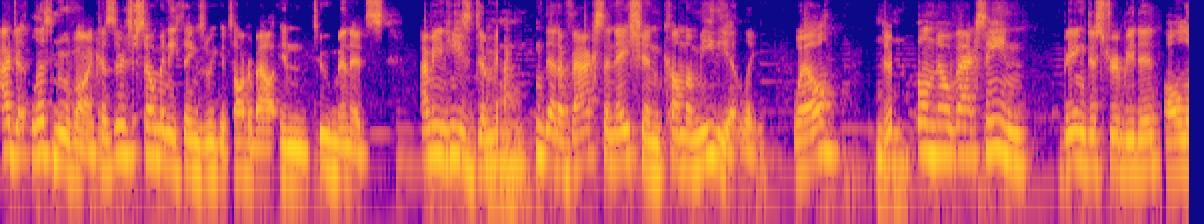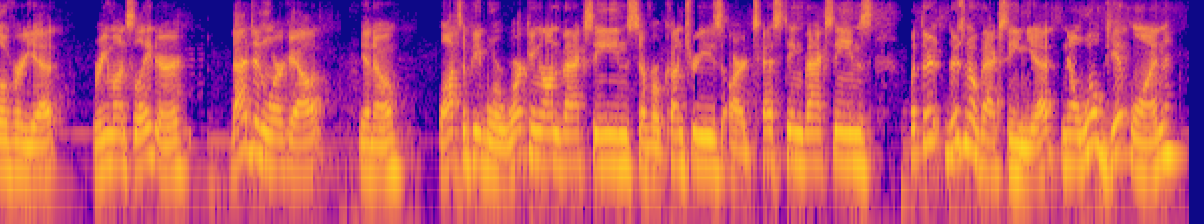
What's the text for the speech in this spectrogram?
I just, let's move on because there's so many things we could talk about in two minutes. I mean, he's demanding that a vaccination come immediately. Well, there's still no vaccine being distributed all over yet. Three months later, that didn't work out. You know, lots of people are working on vaccines. Several countries are testing vaccines, but there, there's no vaccine yet. Now, we'll get one.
